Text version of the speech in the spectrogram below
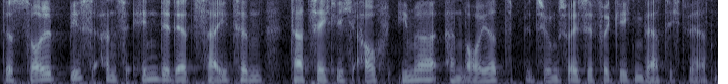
das soll bis ans Ende der Zeiten tatsächlich auch immer erneuert bzw. vergegenwärtigt werden.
